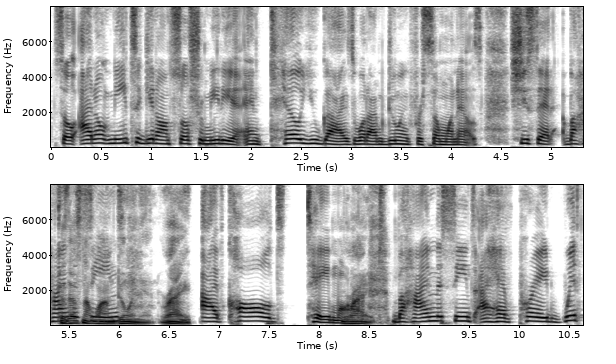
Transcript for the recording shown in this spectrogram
So I don't need to get on social media and tell you guys what I'm doing for someone else. She said behind the that's not why I'm scenes doing it. Right. I've called Tamar. Right. Behind the scenes, I have prayed with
